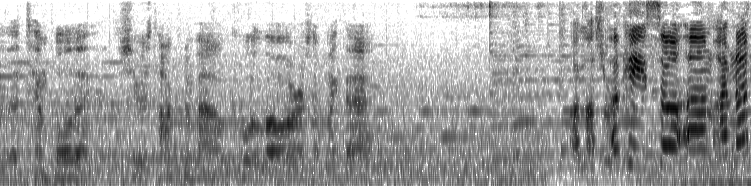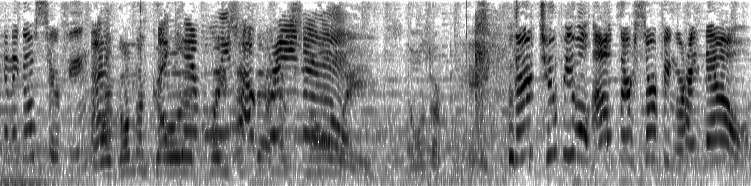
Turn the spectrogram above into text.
That the temple that she was talking about? Kualoa or something like that? I'm not sure. Okay, so um, I'm not gonna go surfing. We're gonna go to places that have great small waves. Those are big. There are two people out there surfing right now.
